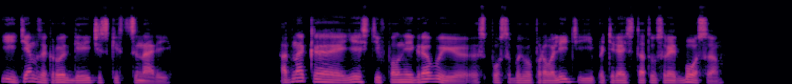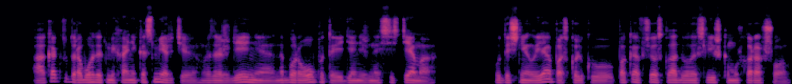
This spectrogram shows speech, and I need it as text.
и тем закроет героический сценарий. Однако есть и вполне игровые э, способы его провалить и потерять статус рейд-босса. А как тут работает механика смерти, возрождения, набора опыта и денежная система? Уточнил я, поскольку пока все складывалось слишком уж хорошо.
